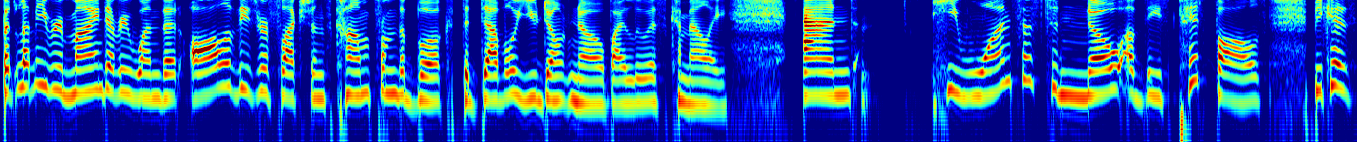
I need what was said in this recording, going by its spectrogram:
But let me remind everyone that all of these reflections come from the book The Devil You Don't Know by Louis Cameli. And he wants us to know of these pitfalls because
